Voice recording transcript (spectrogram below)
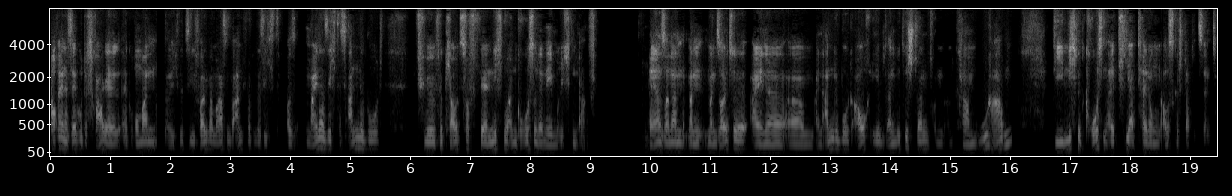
Auch eine sehr gute Frage, Herr Grohmann. Ich würde sie folgendermaßen beantworten, dass ich aus meiner Sicht das Angebot für, für Cloud-Software nicht nur an Großunternehmen richten darf. Ja, sondern man, man sollte eine, ähm, ein Angebot auch eben an Mittelstand und, und KMU haben, die nicht mit großen IT-Abteilungen ausgestattet sind.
